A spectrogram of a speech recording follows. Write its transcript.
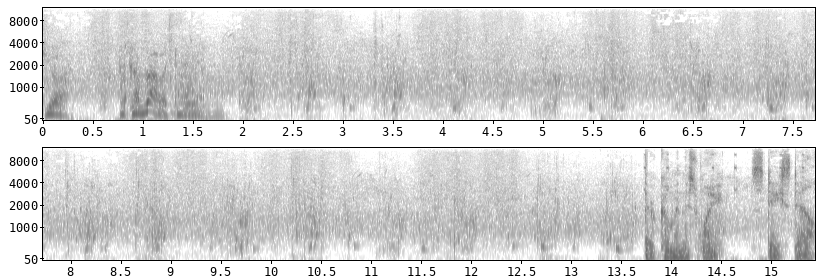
Черт, показалось, наверное. They're coming this way. Stay still.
